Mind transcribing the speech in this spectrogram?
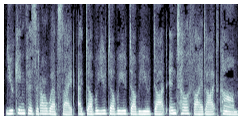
you can visit our website at www.intelifi.com.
